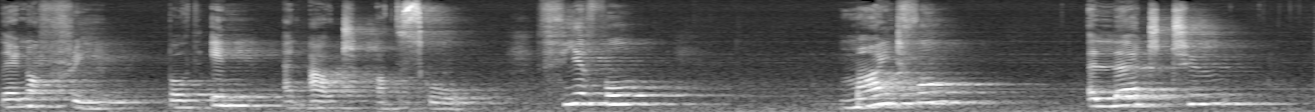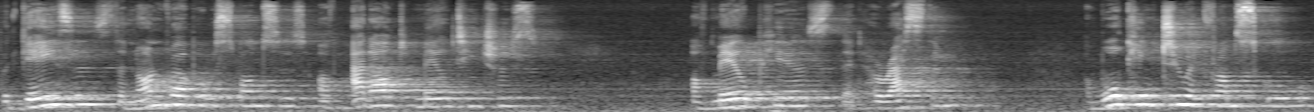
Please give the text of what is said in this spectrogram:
they're not free both in and out of the school. Fearful, mindful, alert to the gazes, the nonverbal responses of adult male teachers, of male peers that harass them, walking to and from school,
